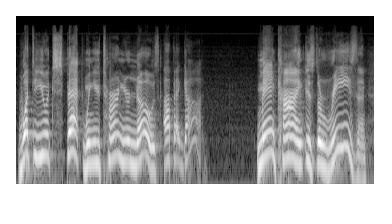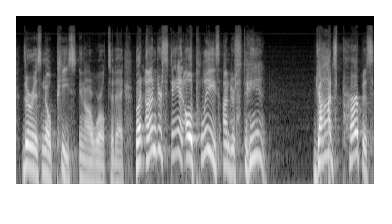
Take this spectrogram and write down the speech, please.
What do you expect when you turn your nose up at God? Mankind is the reason there is no peace in our world today. But understand, oh, please understand. God's purpose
